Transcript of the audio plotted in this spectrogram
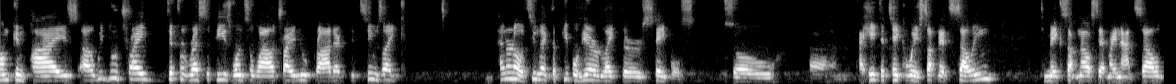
pumpkin pies. Uh, we do try different recipes once in a while, try a new product. It seems like, I don't know, it seems like the people here like their staples. So um, I hate to take away something that's selling to make something else that might not sell,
